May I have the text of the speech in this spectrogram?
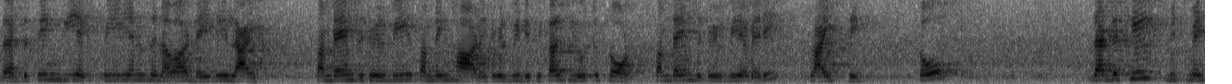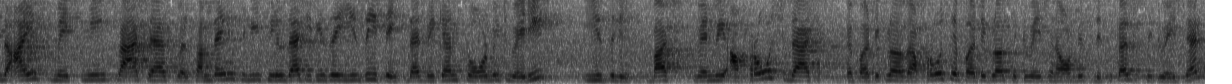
that the thing we experience in our daily life, sometimes it will be something hard, it will be difficult you to solve, sometimes it will be a very slight thing. So that the hills which make the eyes make me flat as well. Sometimes we feel that it is a easy thing that we can solve it very easily. But when we approach that a particular approach a particular situation or this difficult situation,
